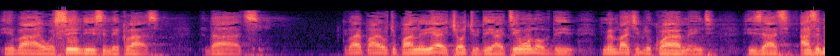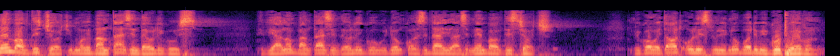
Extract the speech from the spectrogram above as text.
If I was saying this in the class, that if I have to pioneer a church today, I think one of the membership requirements is that as a member of this church, you must be baptized in the Holy Ghost. If you are not baptized in the Holy Ghost, we don't consider you as a member of this church. Because without Holy Spirit, nobody will go to heaven.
